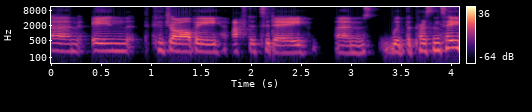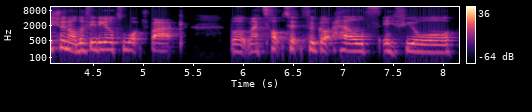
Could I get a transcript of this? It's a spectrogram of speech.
um, in Kajabi after today um, with the presentation or the video to watch back. But my top tip for gut health, if you're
